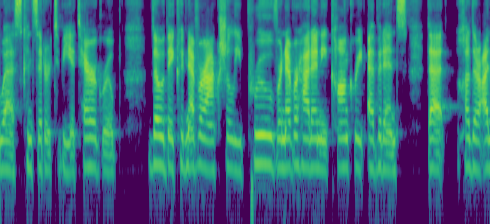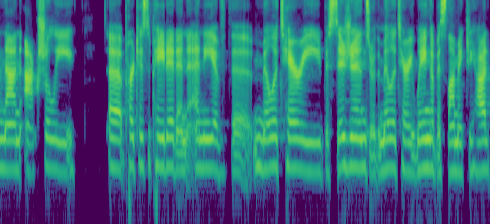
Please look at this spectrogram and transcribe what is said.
US considered to be a terror group, though they could never actually prove or never had any concrete evidence that Khader Adnan actually uh, participated in any of the military decisions or the military wing of Islamic Jihad.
